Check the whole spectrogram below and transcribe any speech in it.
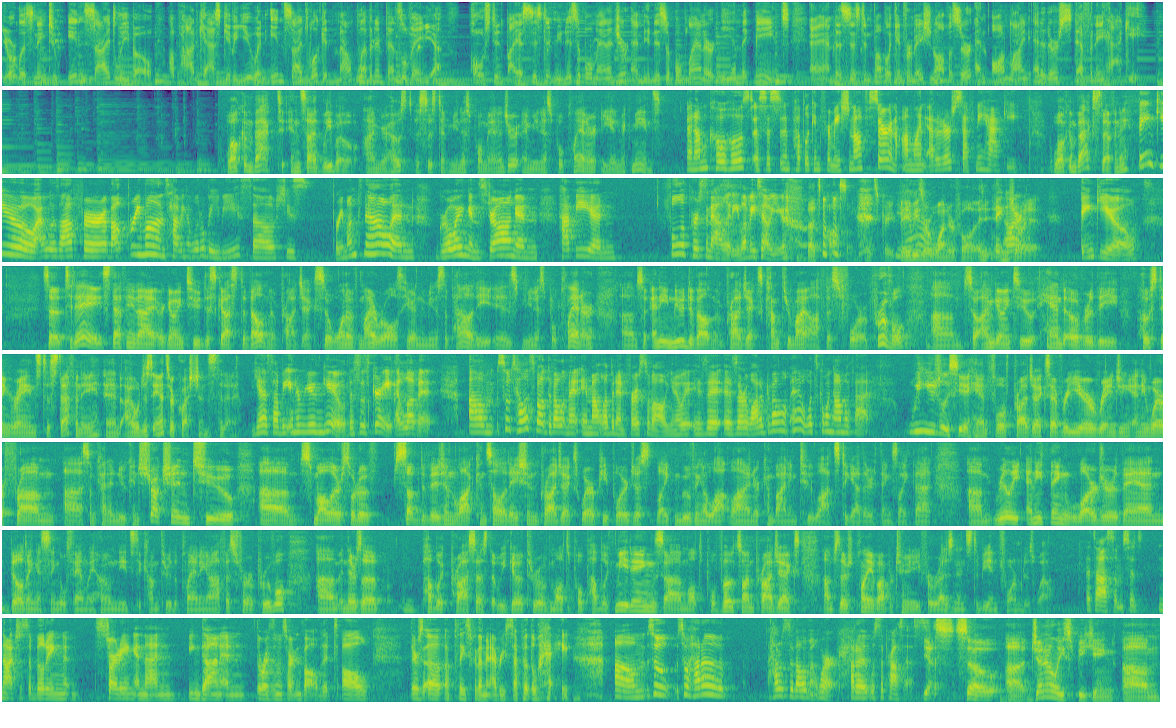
You're listening to Inside Lebo, a podcast giving you an inside look at Mount Lebanon, Pennsylvania. Hosted by Assistant Municipal Manager and Municipal Planner Ian McMeans and Assistant Public Information Officer and online editor Stephanie Hacke. Welcome back to Inside Lebo. I'm your host, Assistant Municipal Manager and Municipal Planner Ian McMeans. And I'm co host, Assistant Public Information Officer, and online editor Stephanie Hacke. Welcome back, Stephanie. Thank you. I was off for about three months having a little baby. So she's three months now and growing and strong and happy and full of personality, let me tell you. That's awesome. That's great. Babies are wonderful. They Enjoy are. it. Thank you. So, today, Stephanie and I are going to discuss development projects. So, one of my roles here in the municipality is municipal planner. Um, so, any new development projects come through my office for approval. Um, so, I'm going to hand over the hosting reins to Stephanie, and I will just answer questions today. Yes, I'll be interviewing you. This is great. I love it. Um, so tell us about development in Mount Lebanon, first of all. You know, is it is there a lot of development? What's going on with that? We usually see a handful of projects every year, ranging anywhere from uh, some kind of new construction to um, smaller sort of subdivision lot consolidation projects where people are just like moving a lot line or combining two lots together, things like that. Um, really, anything larger than building a single family home needs to come through the planning office for approval. Um, and there's a public process that we go through of multiple public meetings, uh, multiple votes on projects. Um, so there's plenty of opportunity for residents to be informed as well. That's awesome. So it's not just a building starting and then being done and the residents aren't involved. It's all there's a, a place for them in every step of the way. Um, so so how do how does development work? How do what's the process? Yes. So uh, generally speaking, um,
